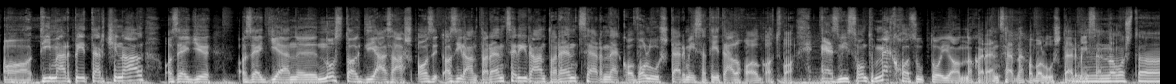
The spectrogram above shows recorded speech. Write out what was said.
a Timár Péter csinál, az egy, az egy ilyen nosztalgiázás az, az iránt a rendszer iránt, a rendszernek a valós természetét elhallgatva. Ez viszont meghazudtolja annak a rendszernek a valós természetét. Na most a,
